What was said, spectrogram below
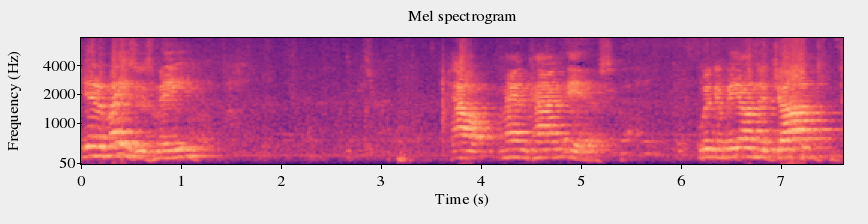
It amazes me how mankind is. We can be on the job,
